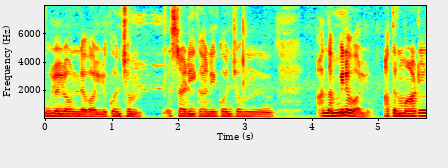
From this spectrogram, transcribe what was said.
ఊళ్ళలో ఉండేవాళ్ళు కొంచెం స్టడీ కానీ కొంచెం నమ్మిన వాళ్ళు. అతని మాటలు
